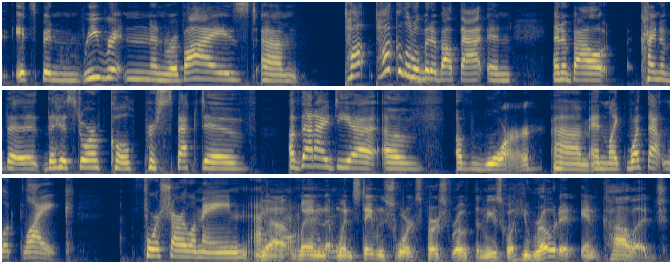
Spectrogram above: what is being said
it's been rewritten and revised. Um, talk talk a little bit about that and and about kind of the the historical perspective of that idea of of war um, and like what that looked like for Charlemagne. uh, Yeah, when when Stephen Schwartz first wrote the musical, he wrote it in college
